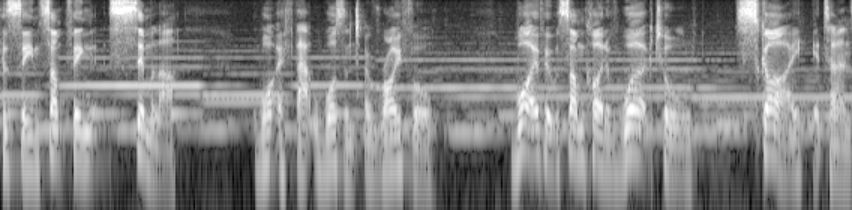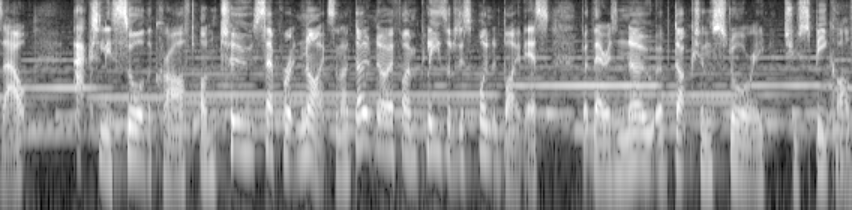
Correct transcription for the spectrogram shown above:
has seen something similar. What if that wasn't a rifle? What if it was some kind of work tool? Sky, it turns out, actually saw the craft on two separate nights, and I don't know if I'm pleased or disappointed by this, but there is no abduction story to speak of.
